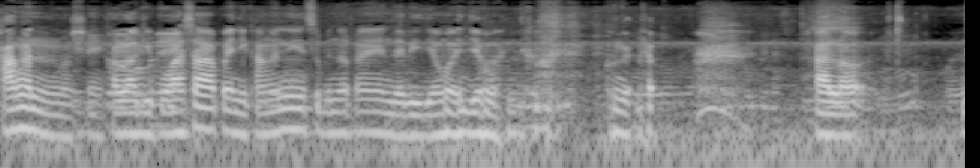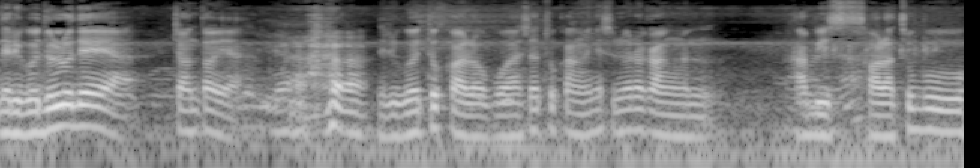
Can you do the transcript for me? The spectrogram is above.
kangen maksudnya. Kalau lagi puasa apa yang dikangenin sebenarnya yang dari zaman-zaman dulu. Gua nggak tahu. Kalau dari gue dulu deh ya, contoh ya. Ya. Dari gue tuh kalau puasa tuh kangennya sebenarnya kangen habis sholat subuh.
